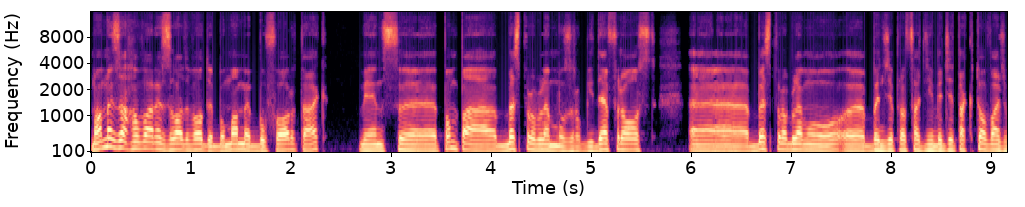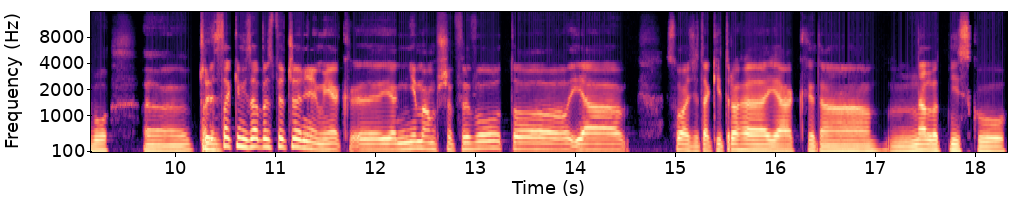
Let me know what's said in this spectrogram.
Mamy zachowany zład wody, bo mamy bufor, tak? Więc e, pompa bez problemu zrobi defrost, e, bez problemu e, będzie pracować, nie będzie taktować, bo To jest takim zabezpieczeniem, jak, jak nie mam przepływu, to ja, słuchajcie, taki trochę jak na, na lotnisku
